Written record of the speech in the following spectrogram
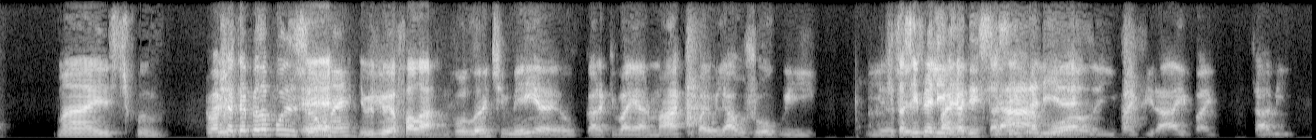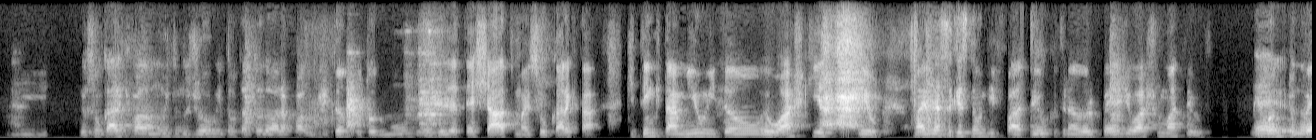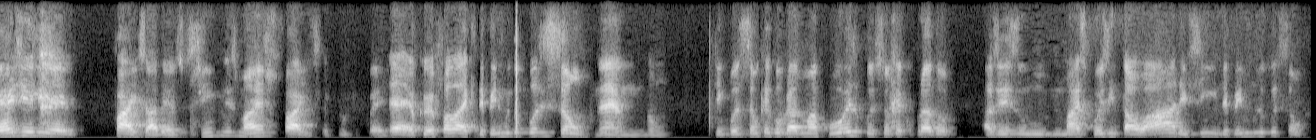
Mas, tipo. Eu acho eu, até pela posição, é, né? Eu, eu ia falar. Volante meia é o cara que vai armar, que vai olhar o jogo e. e que tá sempre ali, vai né? cadenciar tá sempre ali, a bola é. e vai virar e vai, sabe? E eu sou um cara que fala muito no jogo, então tá toda hora falando, gritando com todo mundo. Às vezes é até chato, mas sou o cara que, tá, que tem que estar tá mil, então eu acho que eu. Mas nessa questão de fazer o que o treinador pede, eu acho o Matheus. É, Quando tu não... pede, ele é, faz, sabe? É simples, mas faz aquilo que pede. É, o que eu ia falar é que depende muito da posição, né? Não, tem posição que é cobrado uma coisa, posição que é cobrado, às vezes, mais coisa em tal área, sim, depende muito da posição.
